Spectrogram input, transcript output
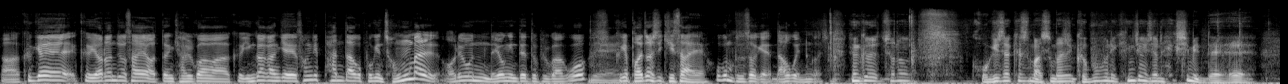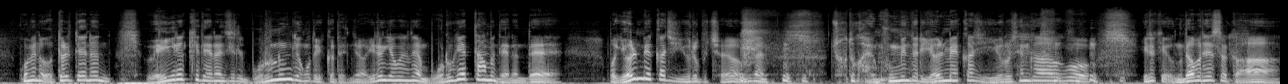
어 그게 그 여론조사의 어떤 결과와 그 인과관계에 성립한다고 보기엔 정말 어려운 내용인데도 불구하고 네. 그게 버젓이 기사에 혹은 분석에 나오고 있는 거죠. 그러니까 저는 고 기 자께서 말씀하신 그 부분이 굉장히 저는 핵심인데 보면 어떨 때는 왜 이렇게 되는지를 모르는 경우도 있거든요. 이런 경우는 그냥 모르겠다 하면 되는데 뭐 열몇 가지 이유를 붙여요. 그러니까 저도 과연 국민들이 열몇 가지 이유를 생각하고 이렇게 응답을 했을까?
